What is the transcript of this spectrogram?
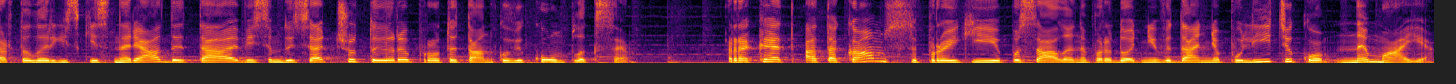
артилерійські снаряди та 84 протитанкові комплекси. Ракет Атакамс, про які писали напередодні видання Політіко, немає.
